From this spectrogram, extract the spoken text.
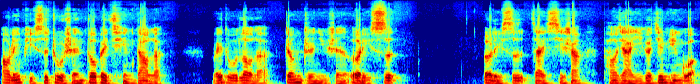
奥林匹斯诸神都被请到了，唯独漏了争执女神厄里斯。厄里斯在席上抛下一个金苹果，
